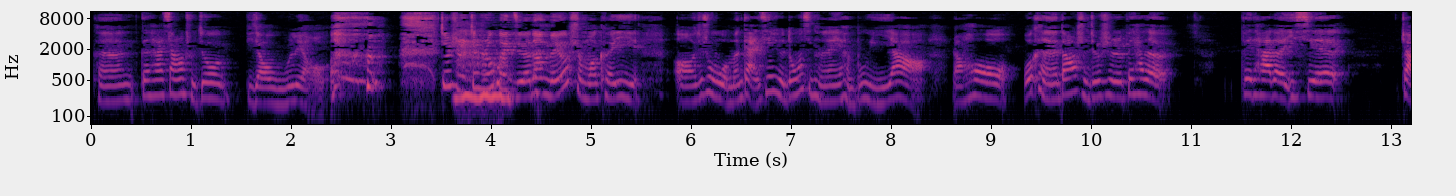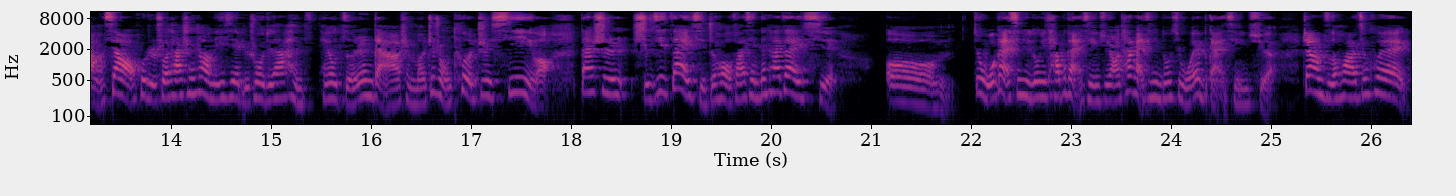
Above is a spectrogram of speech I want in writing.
可能跟他相处就比较无聊，就是就是会觉得没有什么可以，呃，就是我们感兴趣的东西可能也很不一样，然后我可能当时就是被他的，被他的一些。长相，或者说他身上的一些，比如说我觉得他很很有责任感啊，什么这种特质吸引了。但是实际在一起之后，我发现跟他在一起，呃，就我感兴趣的东西他不感兴趣，然后他感兴趣的东西我也不感兴趣。这样子的话，就会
